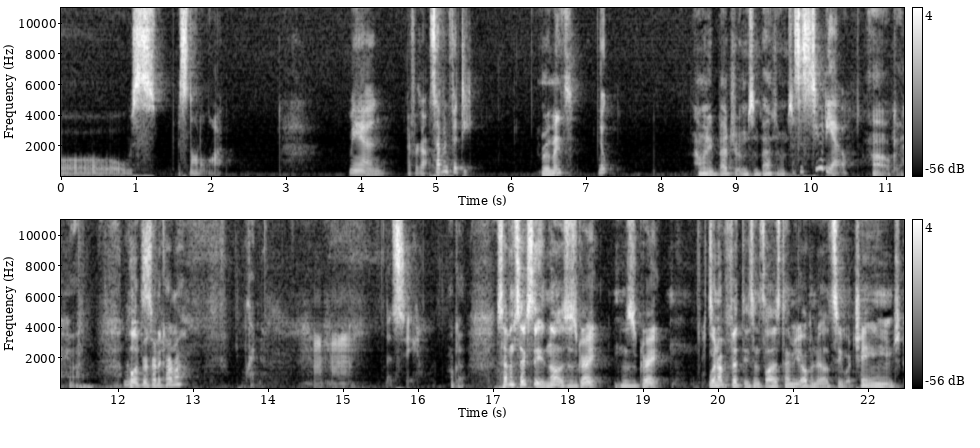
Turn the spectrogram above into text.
so it's not a lot. Man, I forgot. Seven fifty. Roommates? Nope, How many bedrooms and bathrooms? it's a studio. Oh, okay. Yeah. Pull up your credit karma. Okay. Mm-hmm. Let's see. Okay. Seven sixty. No, this is great. This is great. Went up 50 since the last time you opened it. Let's see what changed.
